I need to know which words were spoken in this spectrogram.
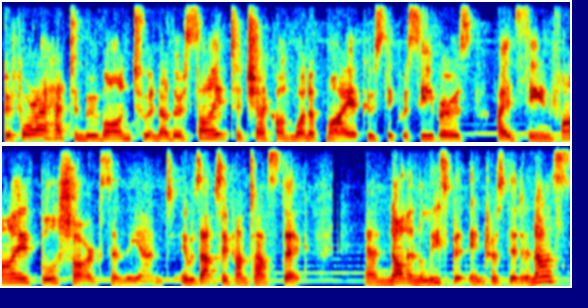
before I had to move on to another site to check on one of my acoustic receivers, I'd seen five bull sharks in the end. It was absolutely fantastic and not in the least bit interested in us,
